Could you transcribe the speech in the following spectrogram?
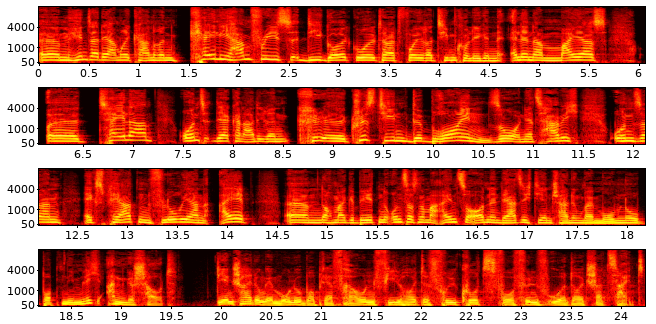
Ähm, hinter der Amerikanerin Kaylee Humphreys, die Gold geholt hat, vor ihrer Teamkollegin Elena Myers äh, Taylor und der Kanadierin äh, Christine De Bruyne. So, und jetzt habe ich unseren Experten Florian Eib ähm, nochmal gebeten, uns das nochmal einzuordnen. Der hat sich die Entscheidung beim Mono Bob nämlich angeschaut. Die Entscheidung im Monobob der Frauen fiel heute früh kurz vor 5 Uhr deutscher Zeit.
